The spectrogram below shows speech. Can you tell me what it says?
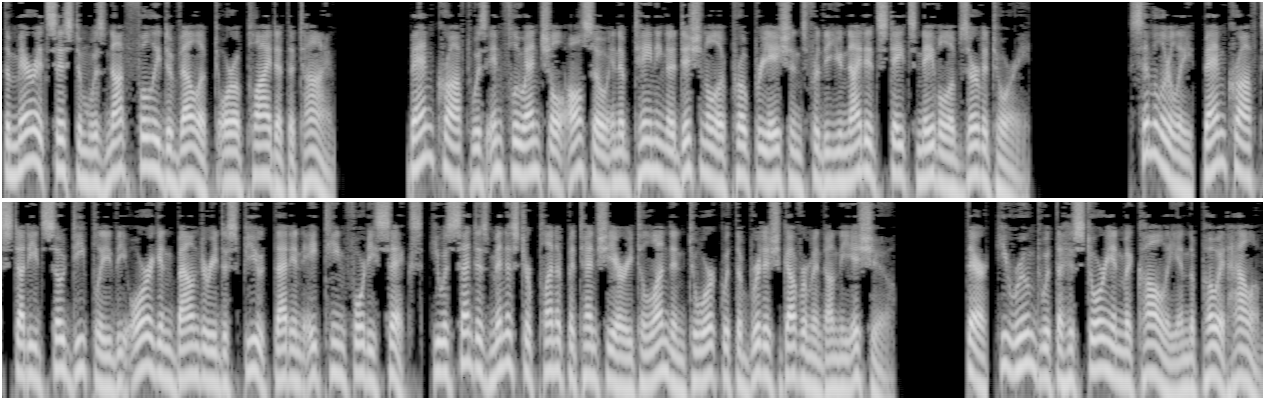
The merit system was not fully developed or applied at the time. Bancroft was influential also in obtaining additional appropriations for the United States Naval Observatory. Similarly, Bancroft studied so deeply the Oregon boundary dispute that in 1846, he was sent as minister plenipotentiary to London to work with the British government on the issue. There, he roomed with the historian Macaulay and the poet Hallam.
